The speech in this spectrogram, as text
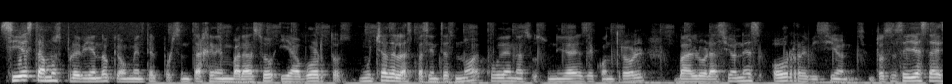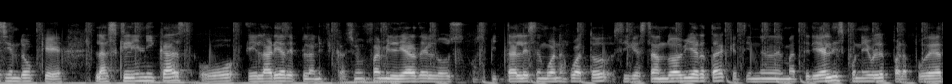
Sí estamos previendo que aumente el porcentaje de embarazo y abortos. Muchas de las pacientes no acuden a sus unidades de control, valoraciones o revisiones. Entonces ella está diciendo que las clínicas o el área de planificación familiar de los hospitales en Guanajuato sigue estando abierta, que tienen el material disponible para poder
